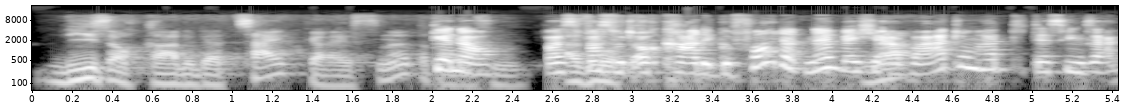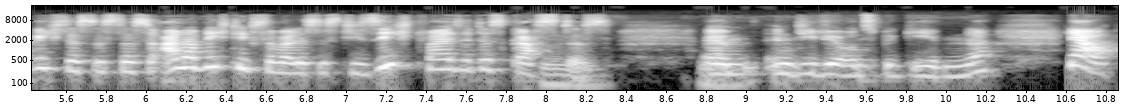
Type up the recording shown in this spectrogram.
wie ist auch gerade der Zeitgeist, ne? Draußen. Genau, was, also, was wird auch gerade gefordert, ne? Welche ja. Erwartung hat, deswegen sage ich, das ist das Allerwichtigste, weil es ist die Sichtweise des Gastes, mhm. ähm, in die wir uns begeben. Ne? Ja,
